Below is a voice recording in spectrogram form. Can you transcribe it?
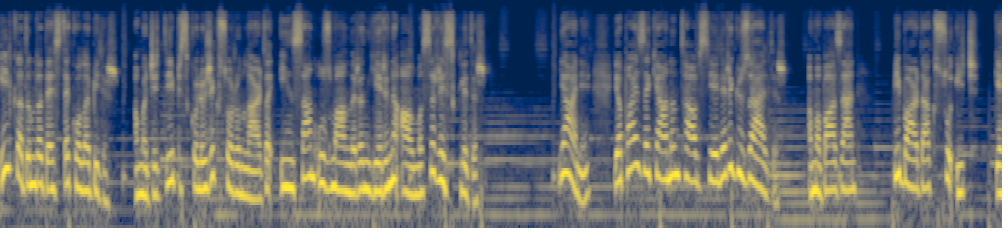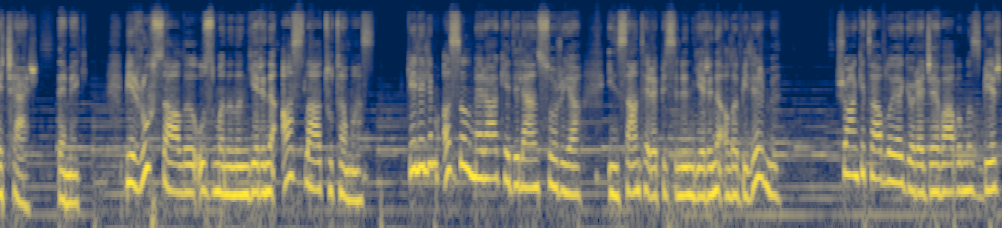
ilk adımda destek olabilir ama ciddi psikolojik sorunlarda insan uzmanların yerini alması risklidir. Yani yapay zekanın tavsiyeleri güzeldir ama bazen bir bardak su iç geçer demek. Bir ruh sağlığı uzmanının yerini asla tutamaz. Gelelim asıl merak edilen soruya. İnsan terapisinin yerini alabilir mi? Şu anki tabloya göre cevabımız bir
